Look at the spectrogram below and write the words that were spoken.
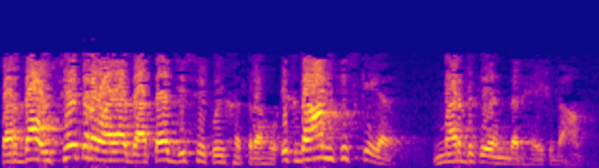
پردہ اسے کروایا جاتا ہے جس سے کوئی خطرہ ہو۔ اقدام کس کے ہے؟ مرد کے اندر ہے اقدام۔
